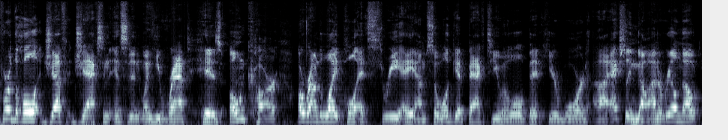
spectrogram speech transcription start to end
for the whole Jeff Jackson incident when he wrapped his own car around a light pole at 3 a.m. So we'll get back to you in a little bit here, Warde. Uh, actually, no, on a real note,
